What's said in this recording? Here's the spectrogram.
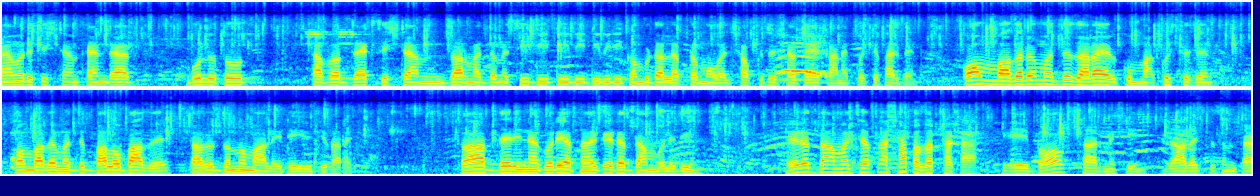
memory system fan drive bluetooth তারপর জ্যাক সিস্টেম যার মাধ্যমে CD TV DVD computer laptop mobile সব কিছুর সাথে কানেক্ট করতে পারবেন। কম বাজারের মধ্যে যারা এরকম মাল খুঁজতেছেন, কম বাজারের মধ্যে ভালো বাজে, তাদের জন্য মাল এটাই হইতে পারে। তো আর দেরি না করে আপনাকে এটার দাম বলে দিই। এটার দাম হচ্ছে আপনার সাত হাজার টাকা। এই বক্স আর মেশিন যা দেখতেছেন তা।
